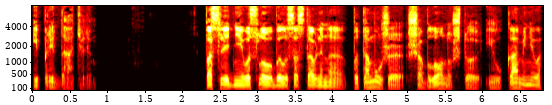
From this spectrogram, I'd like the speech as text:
и предателем. Последнее его слово было составлено по тому же шаблону, что и у Каменева.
